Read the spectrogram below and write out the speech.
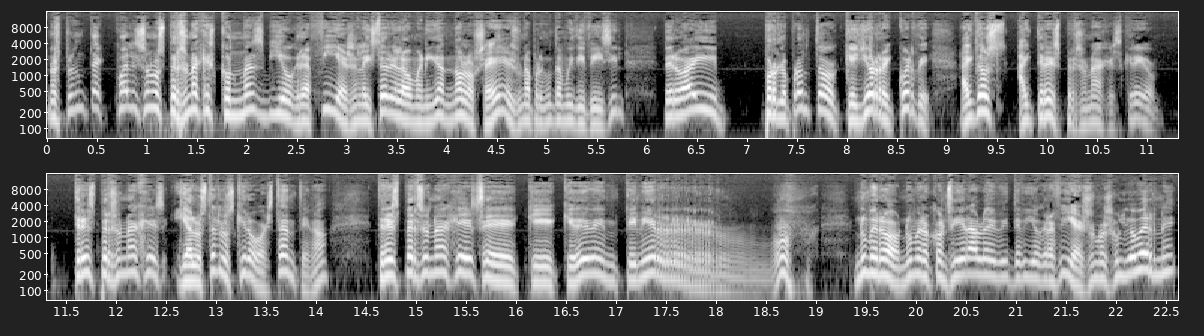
nos pregunta cuáles son los personajes con más biografías en la historia de la humanidad. No lo sé, es una pregunta muy difícil, pero hay, por lo pronto que yo recuerde, hay dos, hay tres personajes, creo. Tres personajes, y a los tres los quiero bastante, ¿no? Tres personajes eh, que, que, deben tener número, número considerable de, de, biografías. Uno es Julio Verne,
